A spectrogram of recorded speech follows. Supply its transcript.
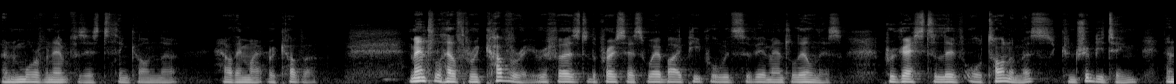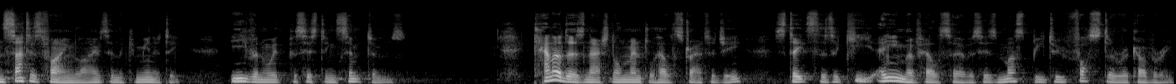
and more of an emphasis to think on uh, how they might recover. Mental health recovery refers to the process whereby people with severe mental illness progress to live autonomous, contributing, and satisfying lives in the community even with persisting symptoms. Canada's National Mental Health Strategy states that a key aim of health services must be to foster recovery,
